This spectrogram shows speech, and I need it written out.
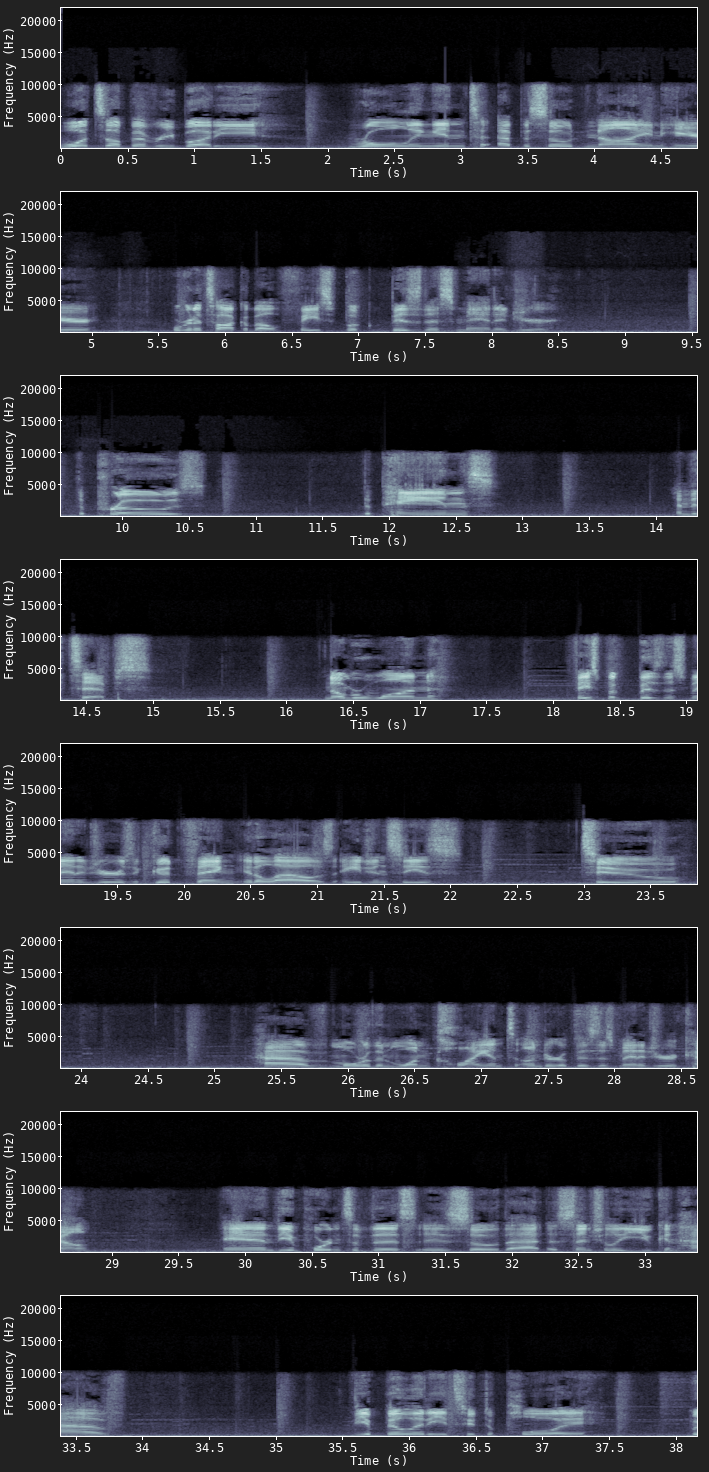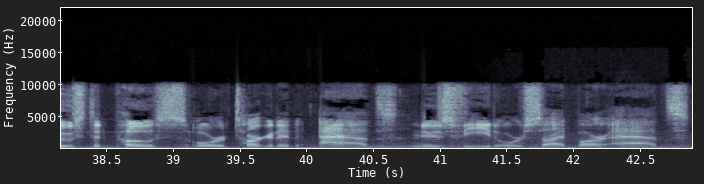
What's up, everybody? Rolling into episode 9 here. We're going to talk about Facebook Business Manager the pros, the pains, and the tips. Number one, Facebook Business Manager is a good thing. It allows agencies to have more than one client under a business manager account. And the importance of this is so that essentially you can have the ability to deploy boosted posts or targeted ads, newsfeed or sidebar ads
